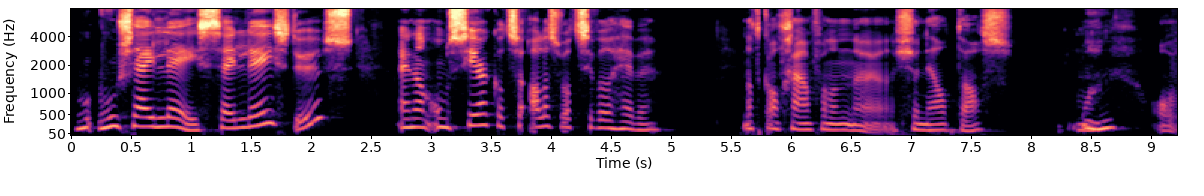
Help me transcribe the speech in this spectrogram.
Hoe, hoe zij leest. Zij leest dus en dan omcirkelt ze alles wat ze wil hebben. En dat kan gaan van een eh, Chanel tas. Mhm. Of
